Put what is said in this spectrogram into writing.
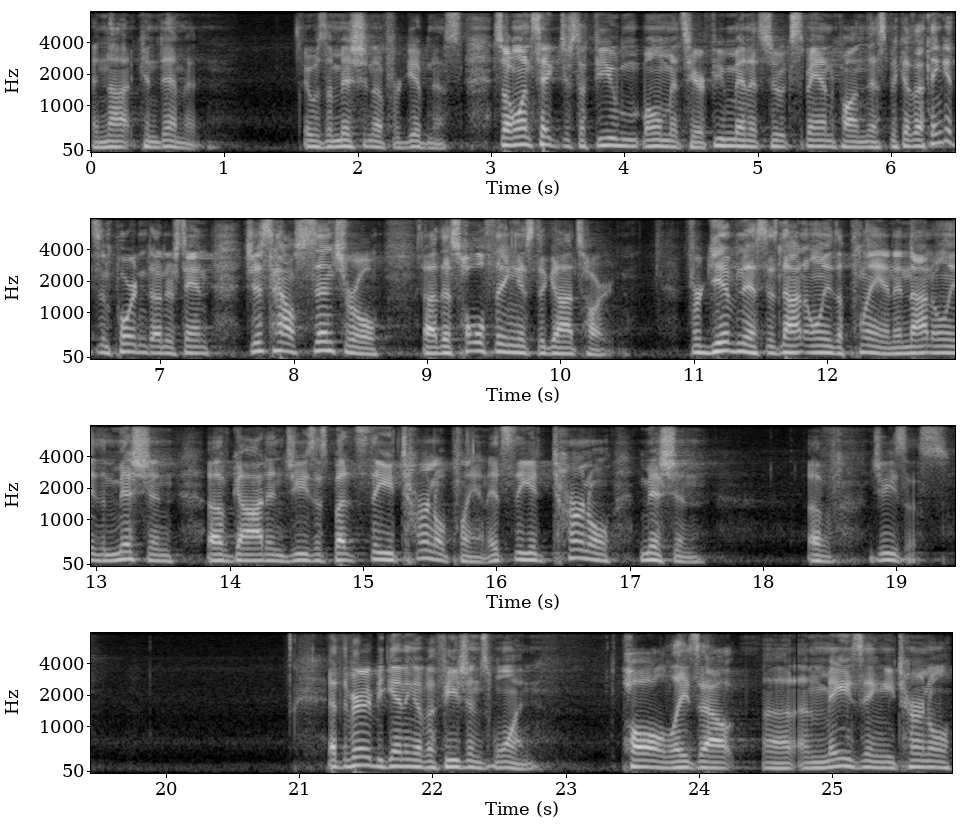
and not condemn it. It was a mission of forgiveness. So I want to take just a few moments here, a few minutes to expand upon this because I think it's important to understand just how central uh, this whole thing is to God's heart. Forgiveness is not only the plan and not only the mission of God and Jesus, but it's the eternal plan. It's the eternal mission of Jesus. At the very beginning of Ephesians 1, Paul lays out uh, amazing eternal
